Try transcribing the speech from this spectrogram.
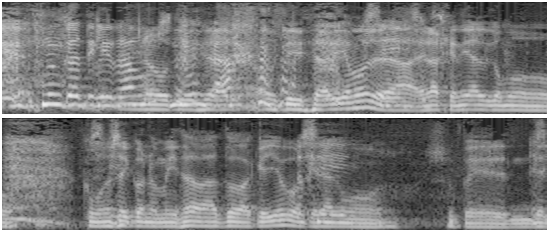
nunca utilizamos, no utilizar- nunca. utilizaríamos. Sí, era, sí, era genial como, como se economizaba todo aquello porque era como súper Es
